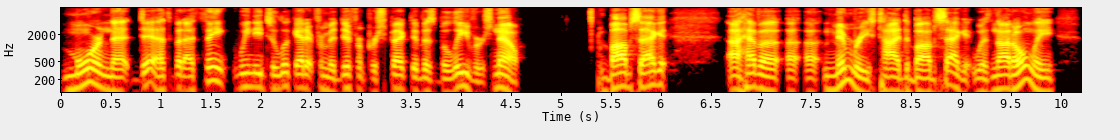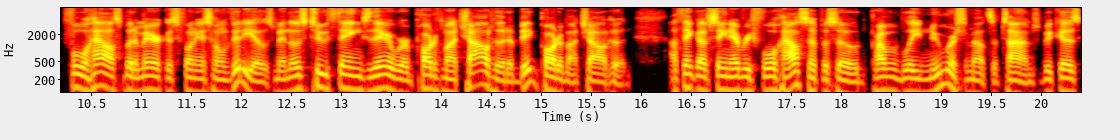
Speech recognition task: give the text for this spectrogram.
mourn that death. But I think we need to look at it from a different perspective as believers. Now, Bob Saget, I have a, a, a memories tied to Bob Saget with not only Full House but America's Funniest Home Videos. Man, those two things there were part of my childhood, a big part of my childhood. I think I've seen every Full House episode probably numerous amounts of times because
